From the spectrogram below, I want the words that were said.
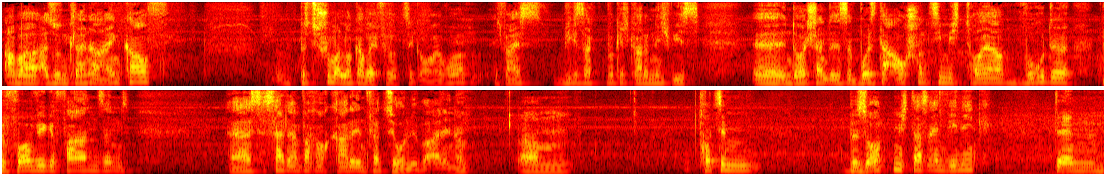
aber also ein kleiner Einkauf, bist du schon mal locker bei 40 Euro. Ich weiß, wie gesagt, wirklich gerade nicht, wie es äh, in Deutschland ist, obwohl es da auch schon ziemlich teuer wurde, bevor wir gefahren sind. Ja, es ist halt einfach auch gerade Inflation überall. Ne? Ähm, trotzdem besorgt mich das ein wenig, denn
